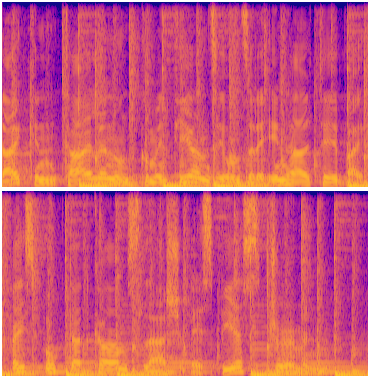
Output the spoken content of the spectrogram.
Liken, teilen und kommentieren Sie unsere Inhalte bei facebook.com/sbsgerman.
